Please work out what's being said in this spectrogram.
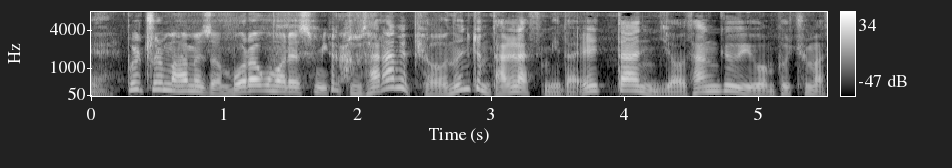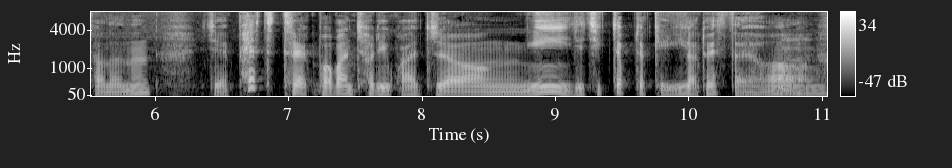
예. 불출마하면서 뭐라고 말했습니까? 두 사람의 변은 좀 달랐습니다. 일단 여상규 의원 불출마 선언은 이제 패스트트랙 법안 처리 과정이 이제 직접적 계기가 됐어요. 음.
